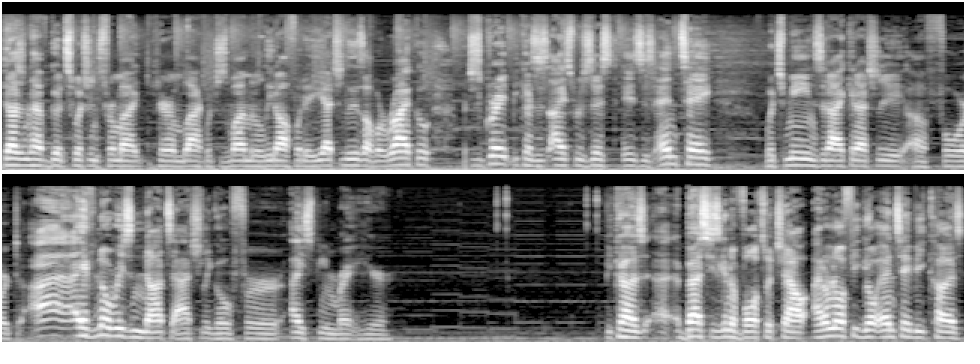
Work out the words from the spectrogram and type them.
Doesn't have good switchings for my Kyurem Black, which is why I'm going to lead off with it. He actually leads off with Raikou, which is great because his Ice Resist is his Entei, which means that I can actually afford to, I have no reason not to actually go for Ice Beam right here because at best he's going to Volt Switch out. I don't know if he go Entei because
